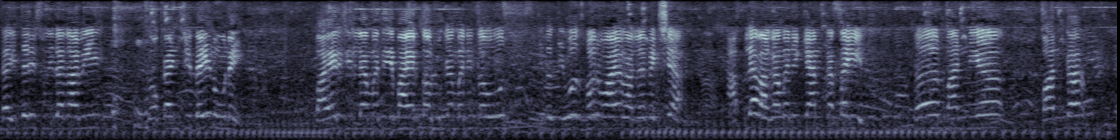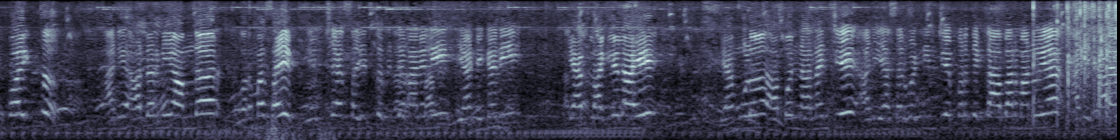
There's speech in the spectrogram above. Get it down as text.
काहीतरी सुविधा द्यावी लोकांची दैन होऊ नये. बाहेर जिल्ह्यामध्ये बाहेर तालुक्यामध्ये जाऊन तिथं दिवसभर वाया घालण्यापेक्षा आपल्या भागामध्ये कॅम्प कसा येईल तर माननीय बांधकार उपायुक्त आणि आदरणीय आमदार वर्मा साहेब यांच्या संयुक्त विद्यमानाने या ठिकाणी कॅम्प लागलेला आहे. त्यामुळं आपण नानांचे आणि या सर्व टीमचे परत एकदा आभार मानूया आणि टाळ्या.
